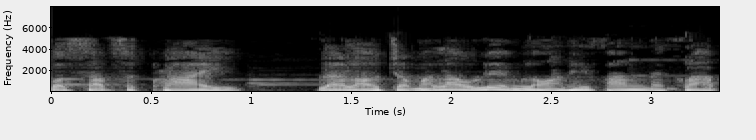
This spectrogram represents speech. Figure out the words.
กด Subscribe แล้วเราจะมาเล่าเรื่องหลอนให้ฟังนะครับ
